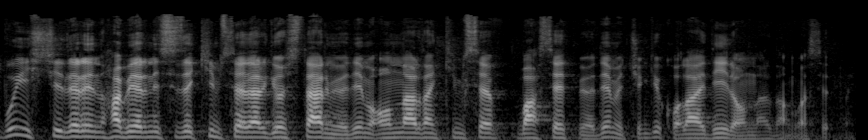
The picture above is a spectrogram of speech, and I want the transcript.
Bu işçilerin haberini size kimseler göstermiyor değil mi? Onlardan kimse bahsetmiyor değil mi? Çünkü kolay değil onlardan bahsetmek.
